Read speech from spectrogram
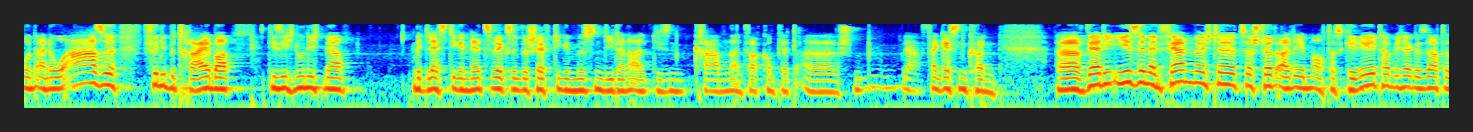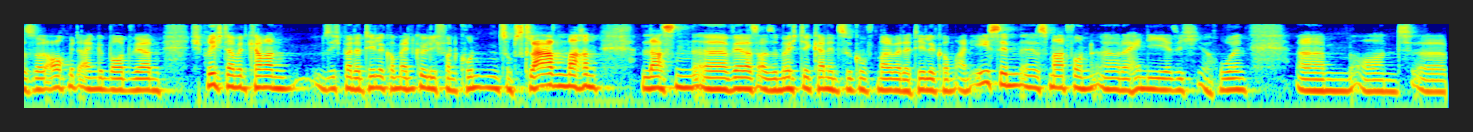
und eine Oase für die Betreiber, die sich nun nicht mehr mit lästigen Netzwechseln beschäftigen müssen, die dann halt diesen Kram einfach komplett äh, ja, vergessen können. Äh, wer die eSIM entfernen möchte, zerstört halt eben auch das Gerät, habe ich ja gesagt. Das soll auch mit eingebaut werden. Sprich, damit kann man sich bei der Telekom endgültig von Kunden zum Sklaven machen lassen. Äh, wer das also möchte, kann in Zukunft mal bei der Telekom ein eSIM-Smartphone äh, äh, oder Handy sich holen. Ähm, und äh,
